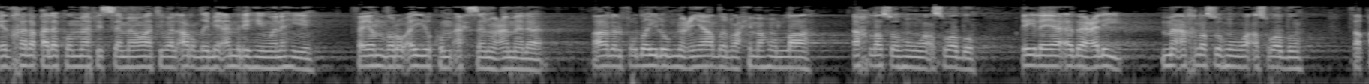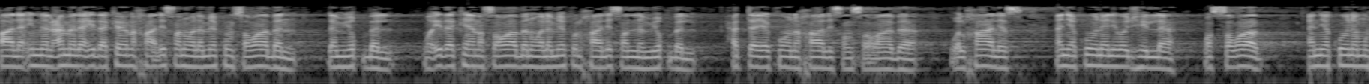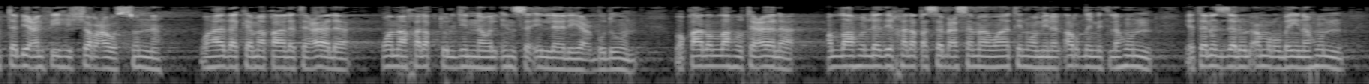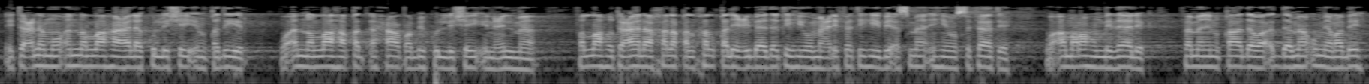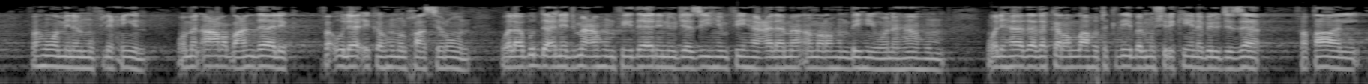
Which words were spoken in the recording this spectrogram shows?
إذ خلق لكم ما في السماوات والأرض بأمره ونهيه فينظر أيكم أحسن عملا. قال الفضيل بن عياض رحمه الله أخلصه وأصوبه. قيل يا أبا علي ما أخلصه وأصوبه؟ فقال إن العمل إذا كان خالصا ولم يكن صوابا لم يقبل وإذا كان صوابا ولم يكن خالصا لم يقبل حتى يكون خالصا صوابا. والخالص أن يكون لوجه الله والصواب أن يكون متبعا فيه الشرع والسنة. وهذا كما قال تعالى وما خلقت الجن والإنس إلا ليعبدون وقال الله تعالى الله الذي خلق سبع سماوات ومن الأرض مثلهن يتنزل الأمر بينهن لتعلموا أن الله على كل شيء قدير وأن الله قد أحاط بكل شيء علما. فالله تعالى خلق الخلق لعبادته ومعرفته بأسمائه وصفاته وأمرهم بذلك فمن انقاد وأدى ما أمر به فهو من المفلحين. ومن أعرض عن ذلك فأولئك هم الخاسرون. ولا بد أن يجمعهم في دار يجازيهم فيها على ما أمرهم به ونهاهم. ولهذا ذكر الله تكذيب المشركين بالجزاء فقال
